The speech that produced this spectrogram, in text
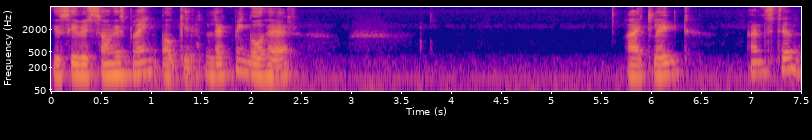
you see which song is playing? Okay let me go here. I clicked and still.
